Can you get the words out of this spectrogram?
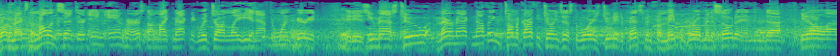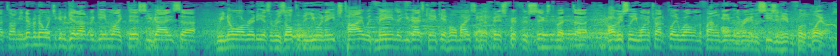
Welcome back to the Mullins Center in Amherst. I'm Mike Machnik with John Leahy, and after one period, it is UMass 2, Merrimack nothing. Tom McCarthy joins us, the Warriors junior defenseman from Maple Grove, Minnesota. And, uh, you know, uh, Tom, you never know what you're going to get out of a game like this. You guys, uh, we know already as a result of the UNH tie with Maine that you guys can't get home ice. You're going to finish fifth or sixth, but uh, obviously you want to try to play well in the final game of the regular season here before the playoffs.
